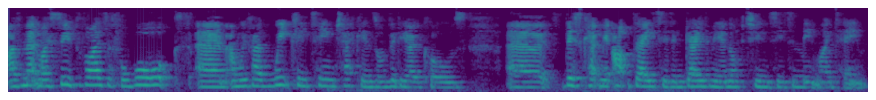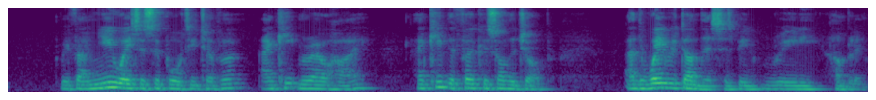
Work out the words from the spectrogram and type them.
I've met my supervisor for walks um, and we've had weekly team check-ins on video calls uh, this kept me updated and gave me an opportunity to meet my team. We found new ways to support each other and keep morale high and keep the focus on the job. And the way we've done this has been really humbling.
